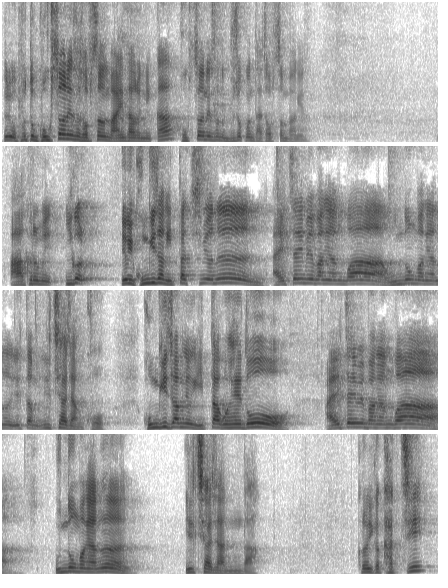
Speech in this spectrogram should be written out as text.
그리고 보통 곡선에서 접선을 많이 다루니까 곡선에서는 무조건 다 접선 방향. 아, 그러면 이걸 여기 공기장이 있다 치면은 알짜임의 방향과 운동 방향은 일단 일치하지 않고 공기장력이 있다고 해도 알짜임의 방향과 운동 방향은 일치하지 않는다. 그러니까 같지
